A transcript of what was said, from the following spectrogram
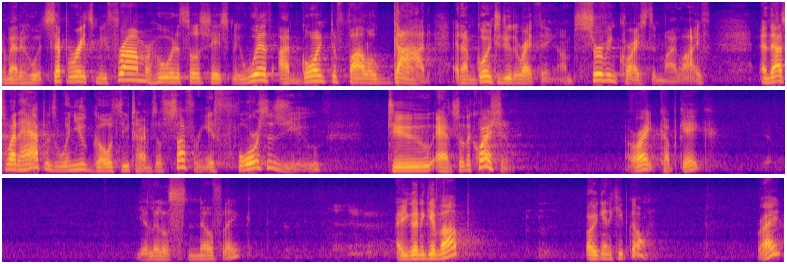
no matter who it separates me from or who it associates me with, I'm going to follow God and I'm going to do the right thing. I'm serving Christ in my life. And that's what happens when you go through times of suffering. It forces you to answer the question. All right, cupcake? You little snowflake? Are you going to give up? Or are you going to keep going? Right?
